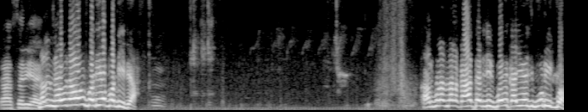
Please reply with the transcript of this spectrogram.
ஆ சரியா நல்ல நெவடாவும் பொடியா பண்ணிட்டியா கருப்புல இருந்தாலும் காத்து அடிச்சிட்டு போய் கை வச்சு மூடிட்டு போ.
